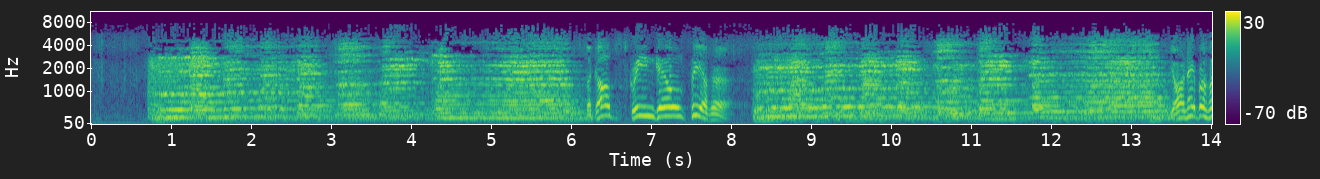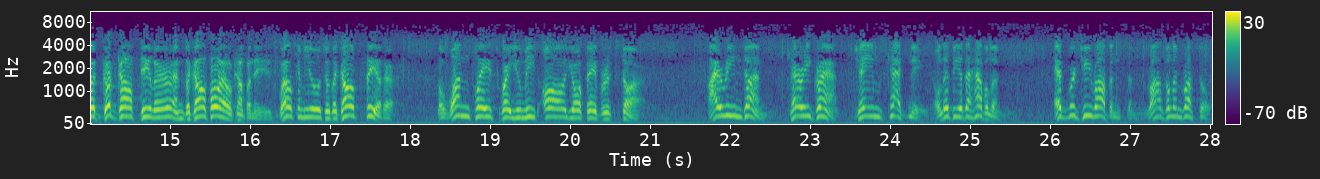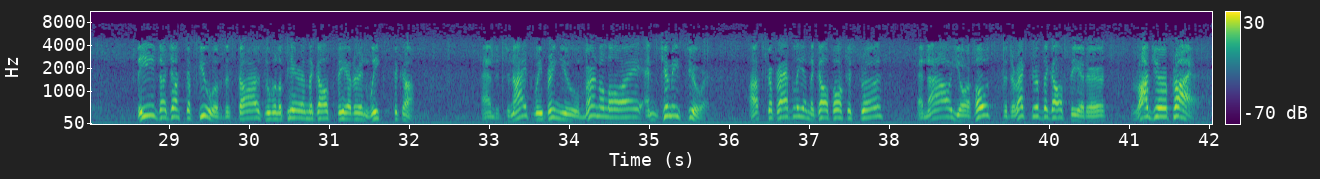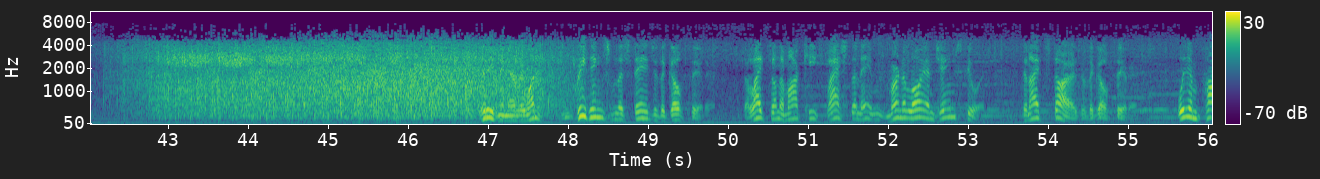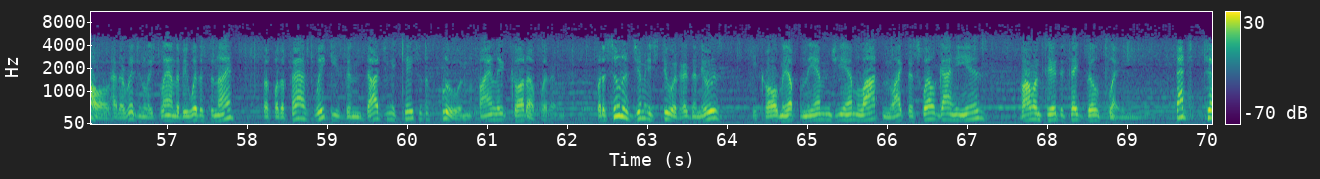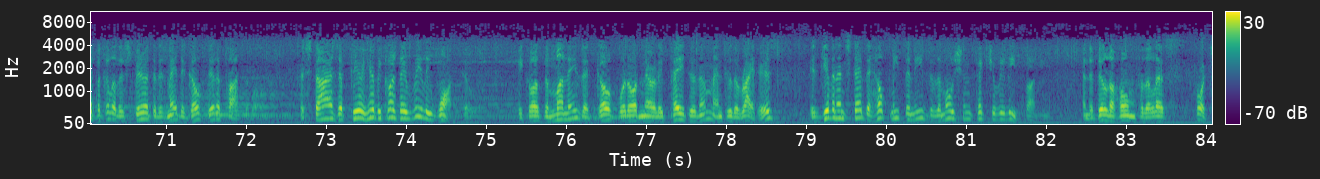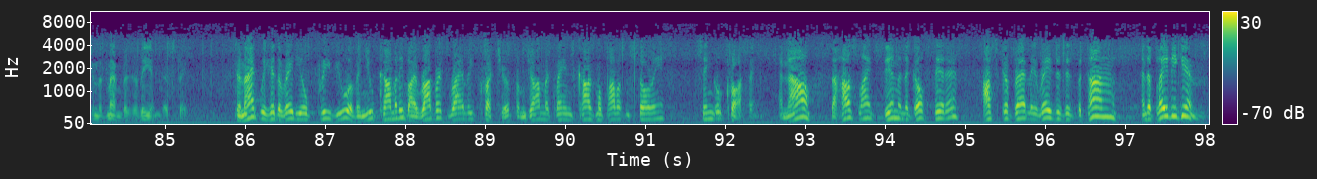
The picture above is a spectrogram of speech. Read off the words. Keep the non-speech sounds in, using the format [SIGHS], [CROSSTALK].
The Gulf Screen Guild Theater. Your neighborhood good Gulf dealer and the Gulf Oil Companies welcome you to the Gulf Theater, the one place where you meet all your favorite stars. Irene Dunne, Cary Grant, James Cagney, Olivia de Havilland, Edward G. Robinson, Rosalind Russell. These are just a few of the stars who will appear in the Gulf Theater in weeks to come. And tonight we bring you Myrna Loy and Jimmy Stewart, Oscar Bradley and the Gulf Orchestra, and now your host, the director of the Gulf Theater, Roger Pryor. Good evening, everyone, and greetings from the stage of the Gulf Theater. The lights on the marquee flash the names Myrna Loy and James Stewart, tonight's stars of the Gulf Theater. William Powell had originally planned to be with us tonight, but for the past week he's been dodging a case of the flu and finally caught up with him. But as soon as Jimmy Stewart heard the news, he called me up from the MGM lot and, like the swell guy he is, volunteered to take Bill's place. That's typical of the spirit that has made the Gulf Theater possible. The stars appear here because they really want to. Because the money that Gulf would ordinarily pay to them and to the writers is given instead to help meet the needs of the Motion Picture Relief Fund and to build a home for the less fortunate members of the industry. Tonight we hear the radio preview of a new comedy by Robert Riley Crutcher from John McClane's cosmopolitan story, Single Crossing. And now, the house lights dim in the Gulf Theater, Oscar Bradley raises his baton, and the play begins.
